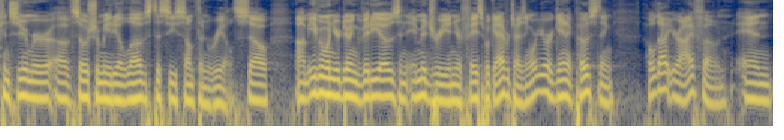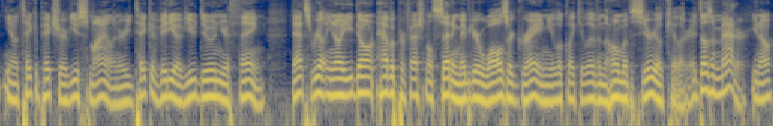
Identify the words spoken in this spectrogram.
consumer of social media loves to see something real. So um, even when you're doing videos and imagery in your Facebook advertising or your organic posting, hold out your iPhone and you know take a picture of you smiling or you take a video of you doing your thing. That's real. You know, you don't have a professional setting. Maybe your walls are gray and you look like you live in the home of a serial killer. It doesn't matter. You know,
